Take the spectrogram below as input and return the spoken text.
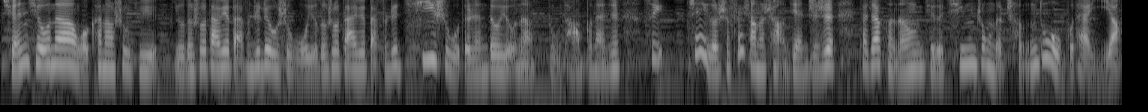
全球呢，我看到数据，有的说大约百分之六十五，有的说大约百分之七十五的人都有呢乳糖不耐症，所以这个是非常的常见，只是大家可能这个轻重的程度不太一样。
